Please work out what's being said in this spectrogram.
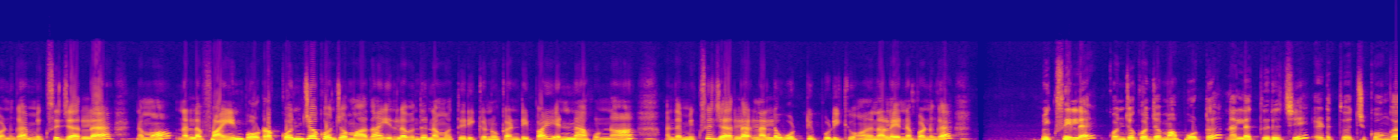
பண்ணுங்கள் மிக்ஸி ஜாரில் நம்ம நல்லா ஃபைன் போடுறோம் கொஞ்சம் கொஞ்சமாக தான் இதில் வந்து நம்ம திரிக்கணும். கண்டிப்பாக என்ன ஆகும்னா அந்த மிக்ஸி ஜாரில் நல்லா ஒட்டி பிடிக்கும். அதனால் என்ன பண்ணுங்கள் மிக்சியில் கொஞ்சம் கொஞ்சமாக போட்டு நல்லா திரித்து எடுத்து வச்சுக்கோங்க.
